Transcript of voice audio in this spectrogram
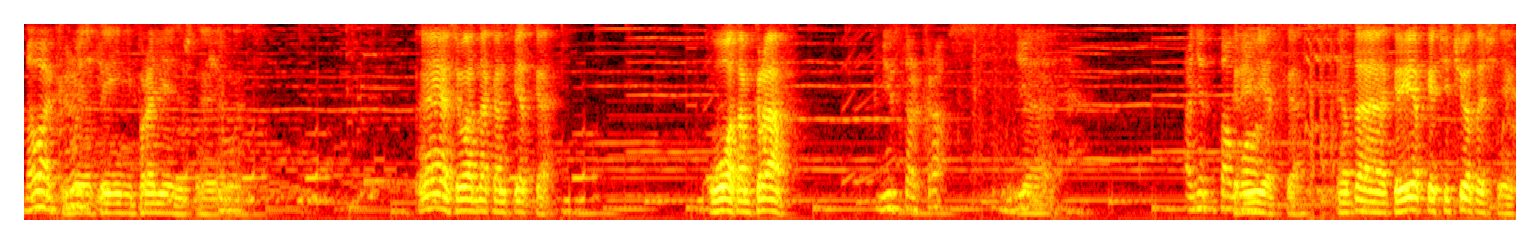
Давай, крыси. ты не пролезешь, наверное. Э, всего одна конфетка. О, там краб. Мистер Крабс. Да. А нет, ты там... а, Креветка. Это креветка чечеточник.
